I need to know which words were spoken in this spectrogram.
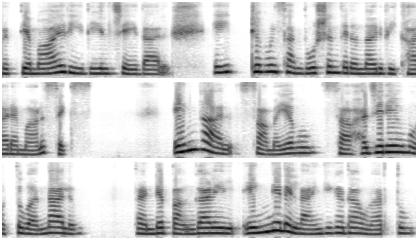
കൃത്യമായ രീതിയിൽ ചെയ്താൽ ഏറ്റവും സന്തോഷം തരുന്ന ഒരു വികാരമാണ് സെക്സ് എന്നാൽ സമയവും സാഹചര്യവും ഒത്തു വന്നാലും തന്റെ പങ്കാളിയിൽ എങ്ങനെ ലൈംഗികത ഉണർത്തും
